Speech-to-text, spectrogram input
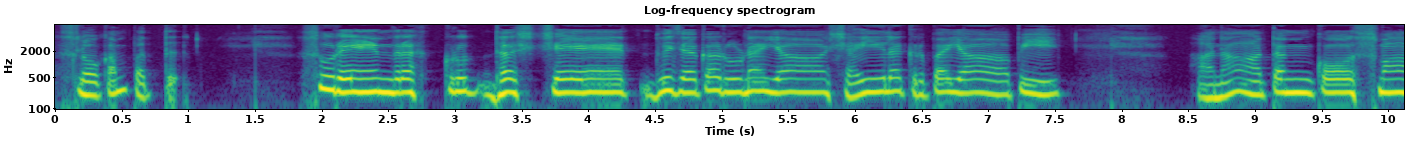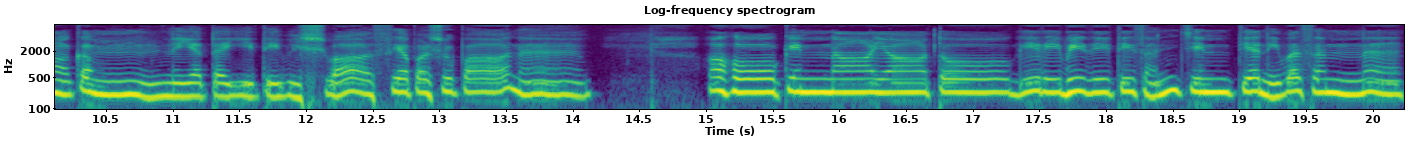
ஸ்லோகம் பத்து. சுரேந்திர கிருத்தேத் த்விஜகருணையா சைலகிருபையாபி அநாதங்கோஸ்மாக்கம் நியத இதி விஸ்வாசிய பசுபான. अहो किन्नायातो गिरिभिदिति सञ्चिन्त्य निवसन्।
